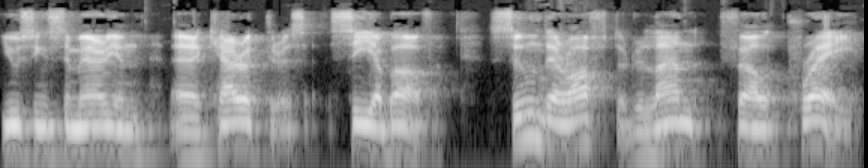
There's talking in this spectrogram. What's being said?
using Sumerian uh, characters, see above. Soon thereafter, the land fell prey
